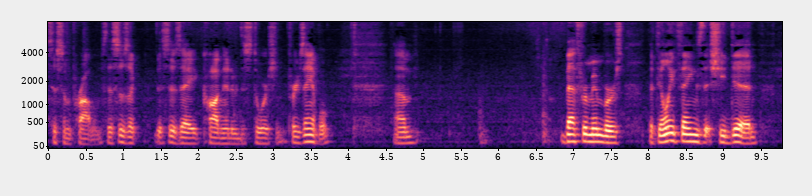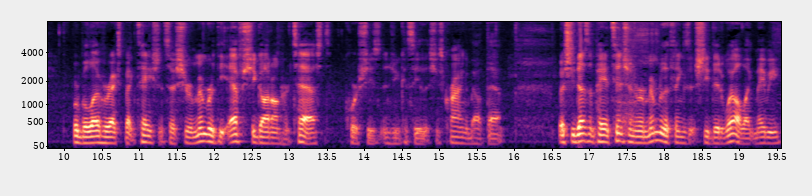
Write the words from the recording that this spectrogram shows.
to some problems. This is a this is a cognitive distortion. For example, um, Beth remembers that the only things that she did were below her expectations. So she remembered the F she got on her test. Of course, she's and you can see that she's crying about that. But she doesn't pay attention to remember the things that she did well. Like maybe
